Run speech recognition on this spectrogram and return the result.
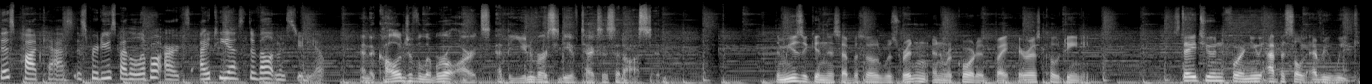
This podcast is produced by the Liberal Arts ITS Development Studio. and the College of Liberal Arts at the University of Texas at Austin. The music in this episode was written and recorded by Harris Codini. Stay tuned for a new episode every week.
